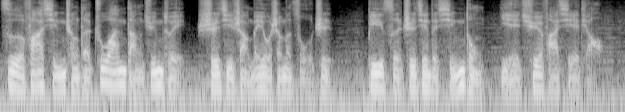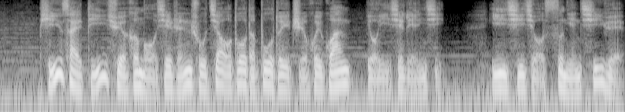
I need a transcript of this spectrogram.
自发形成的朱安党军队实际上没有什么组织，彼此之间的行动也缺乏协调。皮塞的确和某些人数较多的部队指挥官有一些联系。一七九四年七月，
